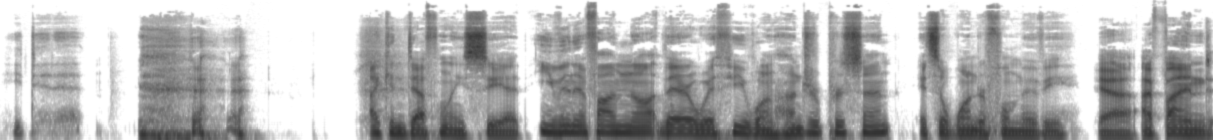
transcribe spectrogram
He did it. I can definitely see it. Even if I'm not there with you 100%, it's a wonderful movie. Yeah, I find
